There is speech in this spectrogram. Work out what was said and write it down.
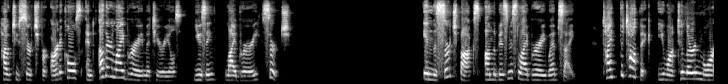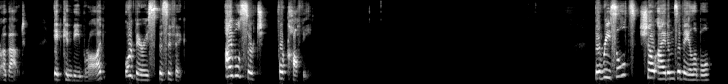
how to search for articles and other library materials using Library Search. In the search box on the Business Library website, type the topic you want to learn more about. It can be broad or very specific. I will search for coffee. The results show items available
